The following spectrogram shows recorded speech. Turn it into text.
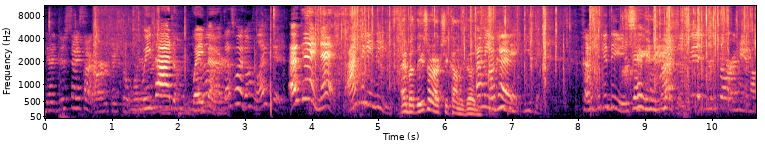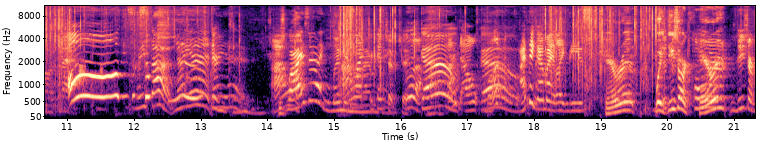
They just taste like artificial. whatever. We've had way No, better. That's why I don't like it. Okay, next. I'm picking these. Hey, but these are actually kind of good. I mean, Okay. you pick. You pick. I'm picking these. Okay. Let's just get the shorthand on the snack. Oh, these Wait, stop. Not yet. They're Not yet. I Why is there like lemon I on like the everything? ketchup chip. Go. I don't. Go. I think I might like these. Carrot? Wait, these are Corn- carrot? These are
